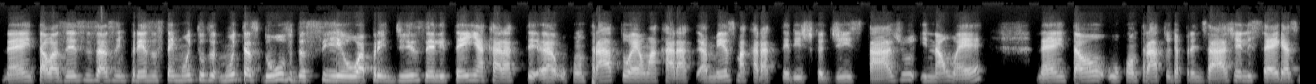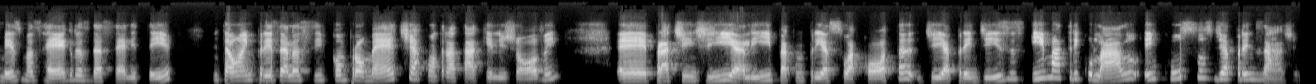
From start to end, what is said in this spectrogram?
Né? Então, às vezes as empresas têm muito, muitas dúvidas se o aprendiz ele tem a caracter, o contrato é uma a mesma característica de estágio e não é, né? Então, o contrato de aprendizagem ele segue as mesmas regras da CLT, então, a empresa ela se compromete a contratar aquele jovem é, para atingir ali, para cumprir a sua cota de aprendizes e matriculá-lo em cursos de aprendizagem.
